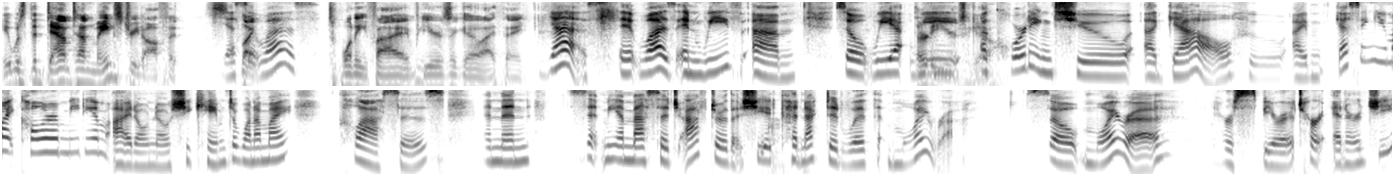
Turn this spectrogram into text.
It, was the downtown Main Street office. yes, like it was. twenty five years ago, I think. Yes, it was, and we've um. So we 30 we according to a gal who I'm guessing you might call her a medium. I don't know. She came to one of my classes and then sent me a message after that she had connected with Moira. So Moira, her spirit, her energy,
